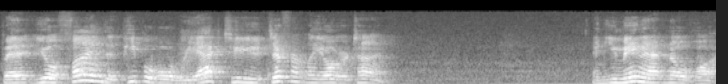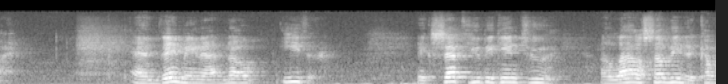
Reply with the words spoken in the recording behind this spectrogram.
But you'll find that people will react to you differently over time. And you may not know why. And they may not know either. Except you begin to allow something to come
